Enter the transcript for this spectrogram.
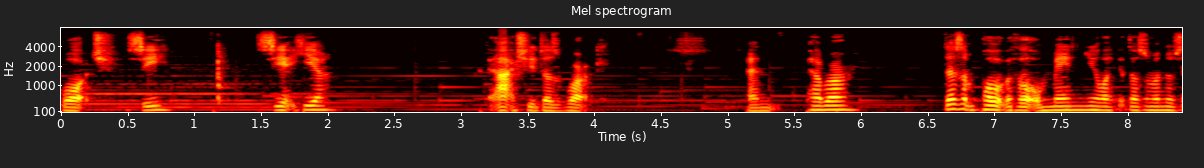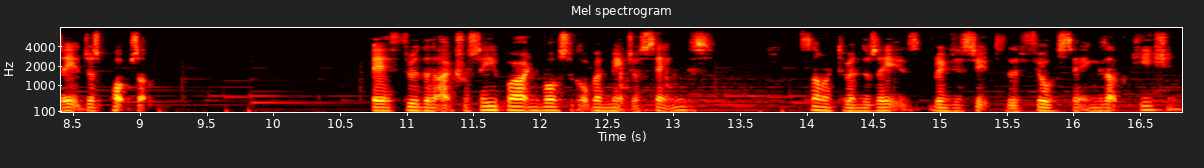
watch, see? See it here? It actually does work. And power doesn't pop up with a little menu like it does on Windows 8, it just pops up uh, through the actual sidebar and you've also got Metro settings. Similar to Windows 8, it brings you straight to the full settings application.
